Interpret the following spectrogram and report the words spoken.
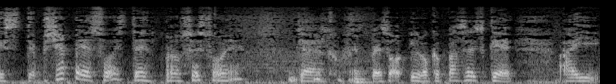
Este, pues ya empezó este proceso, ¿eh? Ya empezó. Y lo que pasa es que hay,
